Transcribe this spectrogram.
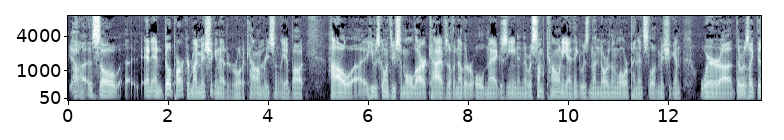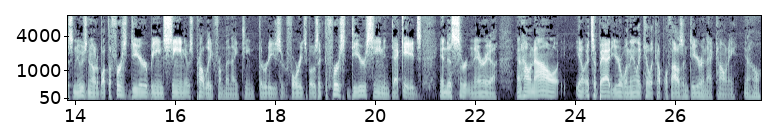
Yep. Uh, so, uh, and and Bill Parker, my Michigan editor, wrote a column recently about how uh, he was going through some old archives of another old magazine, and there was some county, I think it was in the northern lower peninsula of Michigan, where uh, there was like this news note about the first deer being seen. It was probably from the 1930s or 40s, but it was like the first deer seen in decades in this certain area, and how now you know, it's a bad year when they only kill a couple thousand deer in that county. You know,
